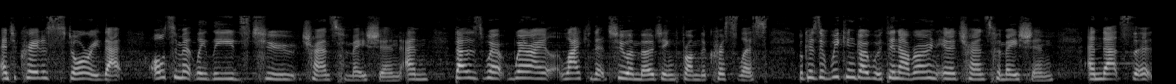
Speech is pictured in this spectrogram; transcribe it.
and to create a story that ultimately leads to transformation. And that is where, where I liken it to emerging from the chrysalis. Because if we can go within our own inner transformation, and that's the,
